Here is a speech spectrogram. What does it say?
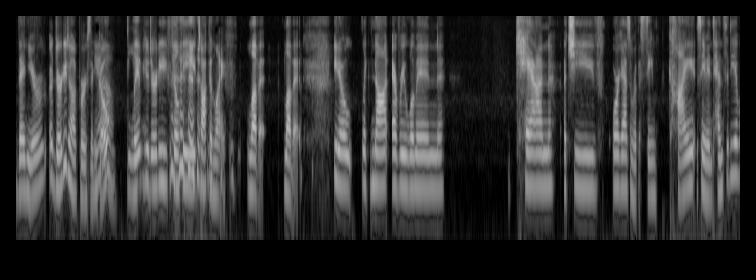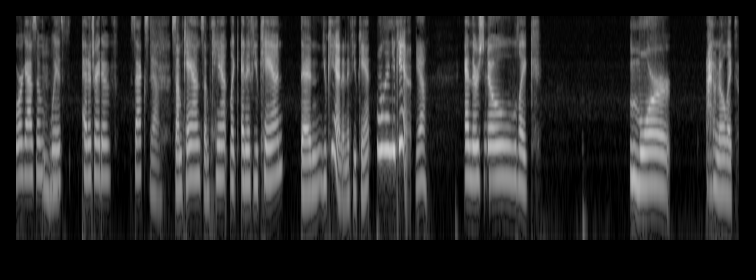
then you're a dirty talk person. Yeah. Go live your dirty, filthy talking life. Love it. Love it. You know, like not every woman can achieve orgasm or the same kind, same intensity of orgasm Mhm. with penetrative sex. Yeah. Some can, some can't. Like, and if you can, then you can. And if you can't, well, then you can't. Yeah. And there's no like more, I don't know, like,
